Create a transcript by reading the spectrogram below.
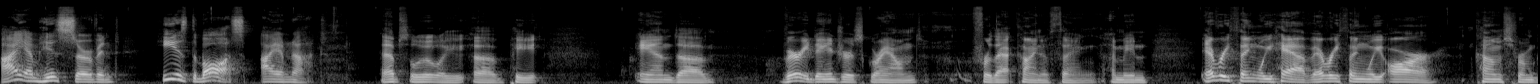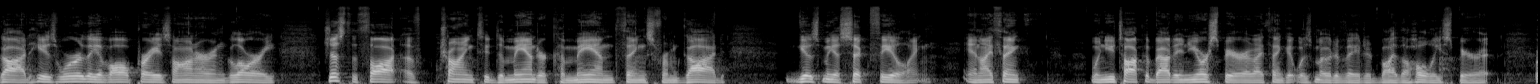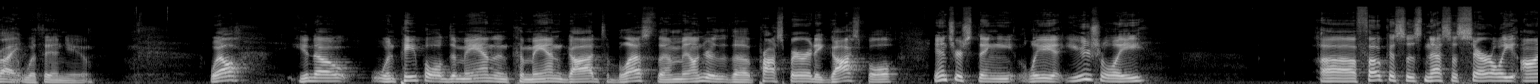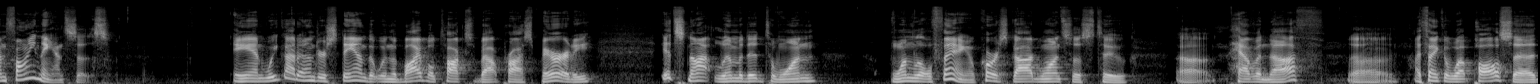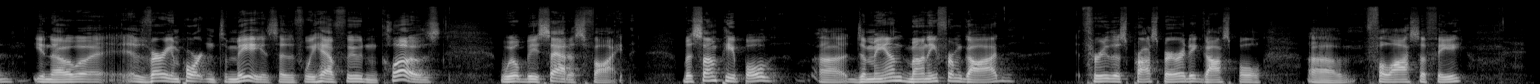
i am his servant He is the boss. I am not. Absolutely, uh, Pete. And uh, very dangerous ground for that kind of thing. I mean, everything we have, everything we are, comes from God. He is worthy of all praise, honor, and glory. Just the thought of trying to demand or command things from God gives me a sick feeling. And I think when you talk about in your spirit, I think it was motivated by the Holy Spirit Right. within you. Well, you know, when people demand and command God to bless them under the prosperity gospel, interestingly, it usually uh, focuses necessarily on finances. And we got to understand that when the Bible talks about prosperity, it's not limited to one one little thing. Of course, God wants us to uh, have enough. Uh, I think of what Paul said. You know, uh, it was very important to me. It says if we have food and clothes, we'll be satisfied. But some people uh, demand money from God through this prosperity gospel uh, philosophy,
